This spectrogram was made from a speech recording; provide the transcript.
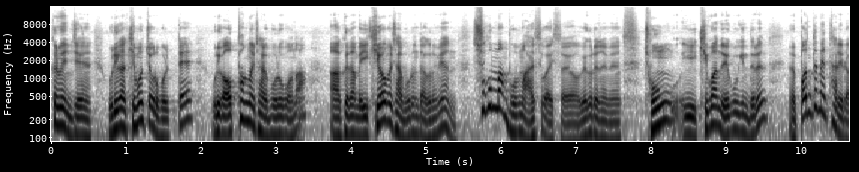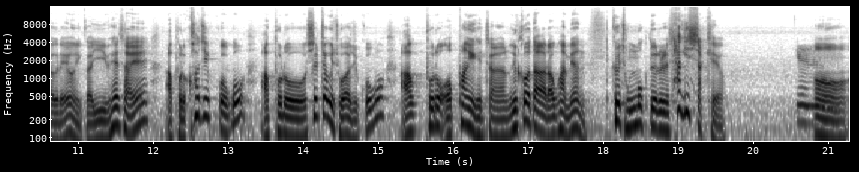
그러면 이제 우리가 기본적으로 볼 때 우리가 업황을 잘 모르거나 아, 그 다음에 이 기업을 잘 모른다 그러면 수급만 보면 알 수가 있어요. 왜 그러냐면 좋은 이 기관 외국인들은 펀드멘탈이라 그래요. 그러니까 이 회사에 앞으로 커질 거고 앞으로 실적이 좋아질 거고 앞으로 업황이 괜찮을 거다라고 하면 그 종목들을 사기 시작해요. 음. 어,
